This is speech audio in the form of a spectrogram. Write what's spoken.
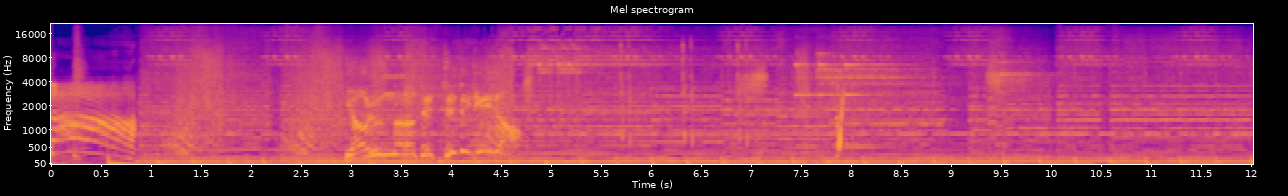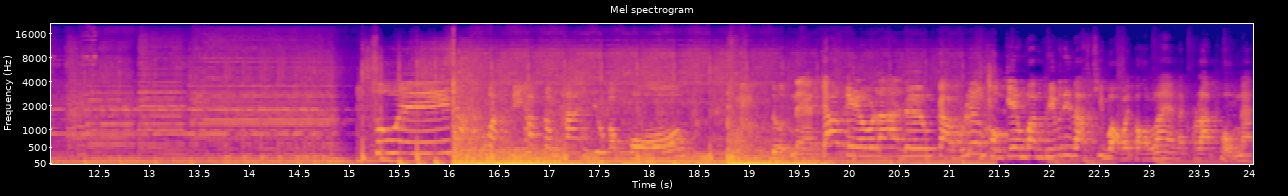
ว้า やるんなら徹底的にだ สวีดัสสวัสดีครับทุกท่านอยู่กับผมดุดแหนบเจ้า เกลาเดิมกับเรื่องของเกมวันพี e ปฏิรัสที่บอกไปตอนแรกนะครับผมนะ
